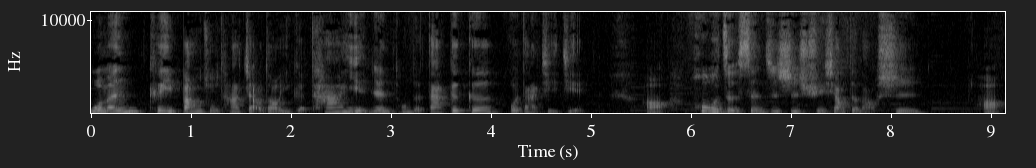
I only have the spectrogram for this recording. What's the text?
我们可以帮助他找到一个他也认同的大哥哥或大姐姐，啊，或者甚至是学校的老师，啊，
